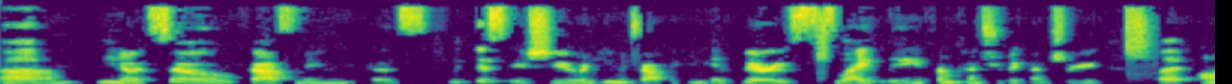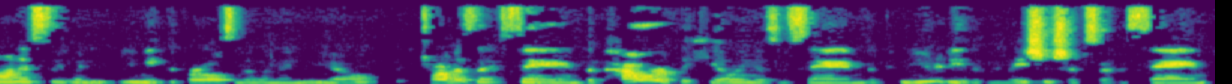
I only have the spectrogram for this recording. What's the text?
Um, you know, it's so fascinating because with this issue and human trafficking, it varies slightly from country to country. But honestly, when you meet the girls and the women, you know, trauma is the same. The power of the healing is the same. The community, the relationships are the same.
